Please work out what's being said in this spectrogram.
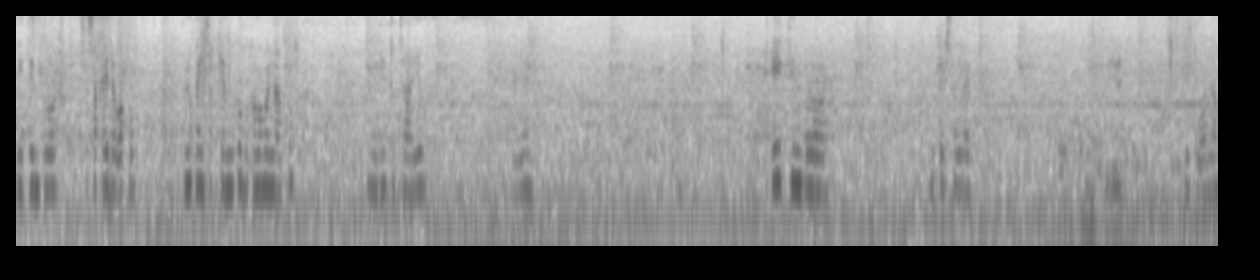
18th floor. Sasakay daw ako. Ano kayong sakyan ko? Baka mawala ako. Nandito tayo. Ayan. 18th floor. Dito sa left. Ayan. Hindi ko alam.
